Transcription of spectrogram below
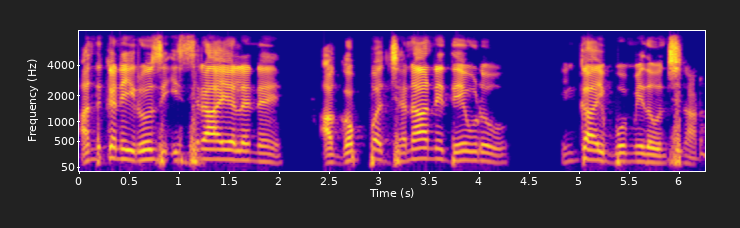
అందుకని ఈరోజు ఇజ్రాయెల్ అనే ఆ గొప్ప జనాన్ని దేవుడు ఇంకా ఈ భూమి మీద ఉంచినాడు.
